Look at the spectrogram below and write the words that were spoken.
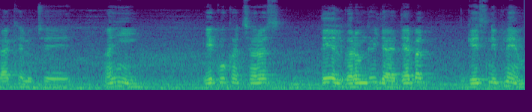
રાખેલું છે. અહીં એક વખત સરસ તેલ ગરમ થઈ જાય ત્યારબાદ ગેસની ફ્લેમ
